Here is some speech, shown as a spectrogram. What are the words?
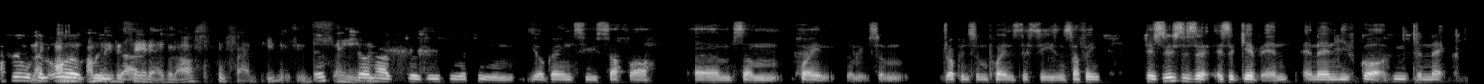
I think we Like, can all I'm, I'm even that saying it as an Arsenal fan. He looks insane. If you insane. don't have Jesus in your team, you're going to suffer um, some point, um, some dropping some points this season. So I think Jesus is a is a given, and then you've got who's the next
